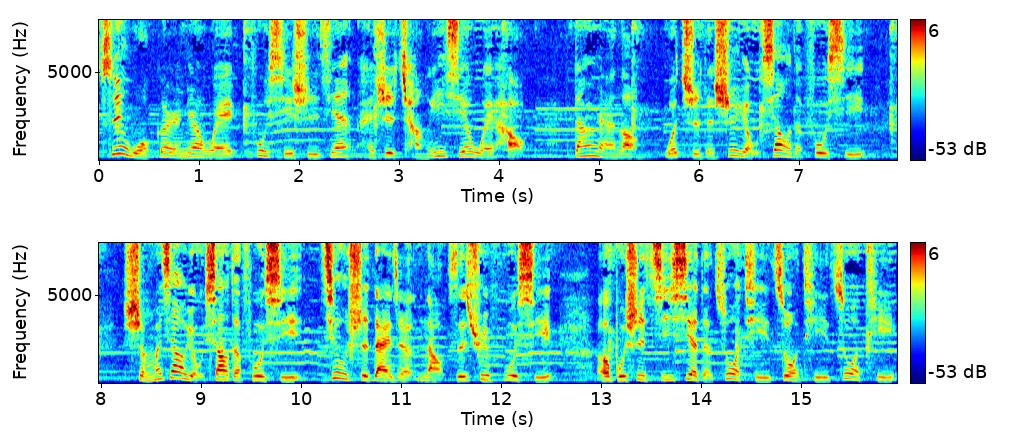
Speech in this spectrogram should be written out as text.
所以我个人认为，复习时间还是长一些为好。当然了，我指的是有效的复习。什么叫有效的复习？就是带着脑子去复习，而不是机械的做题、做题、做题。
